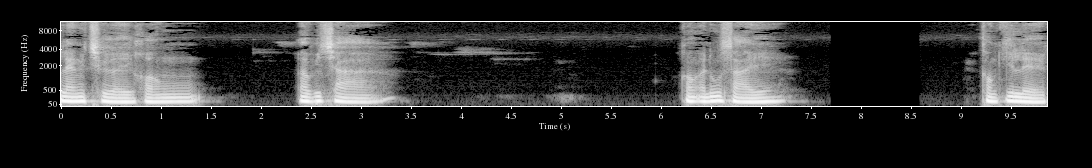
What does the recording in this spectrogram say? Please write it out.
แรงเฉยของอวิชชา ของอนุสัย ของกิเลส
